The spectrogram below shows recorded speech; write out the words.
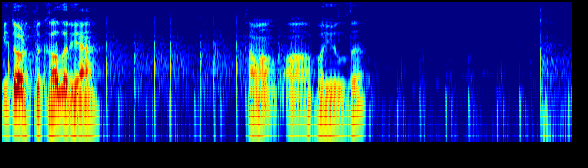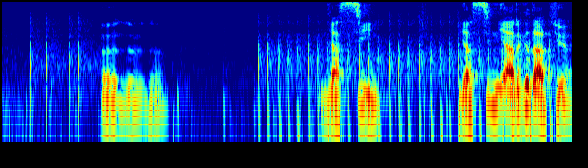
Bir dörtlü kalır ya. Tamam. Aa bayıldı. Öldürdü. Yasin. Yasin yargı da atıyor.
